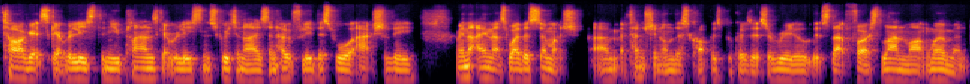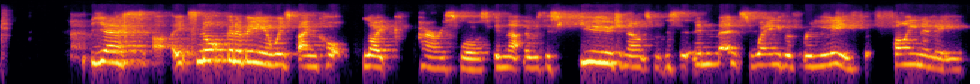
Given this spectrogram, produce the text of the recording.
targets get released, the new plans get released and scrutinized, and hopefully this will actually. I mean, I think that's why there's so much um, attention on this COP is because it's a real, it's that first landmark moment. Yes, it's not going to be a whiz bang COP like Paris was, in that there was this huge announcement, this immense wave of relief that finally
